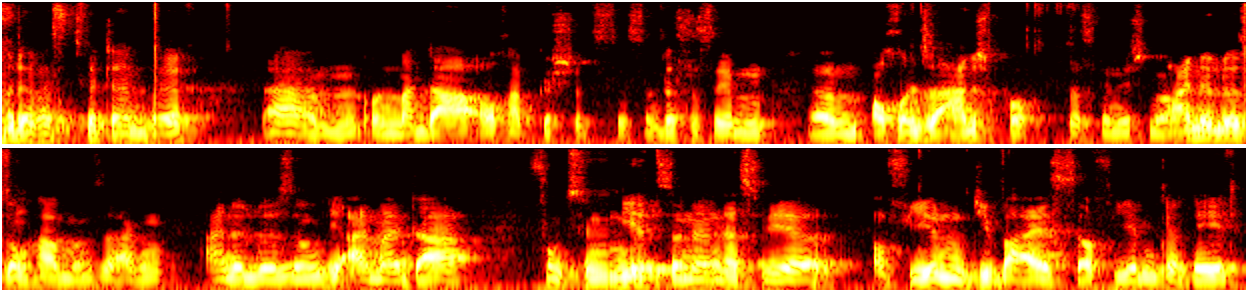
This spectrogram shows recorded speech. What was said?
oder was twittern will. Ähm, und man da auch abgeschützt ist. Und das ist eben ähm, auch unser Anspruch, dass wir nicht nur eine Lösung haben und sagen, eine Lösung, die einmal da funktioniert, sondern dass wir auf jedem Device, auf jedem Gerät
